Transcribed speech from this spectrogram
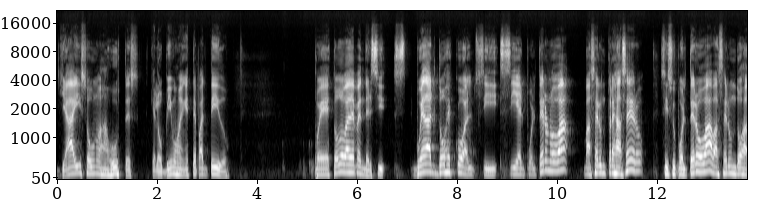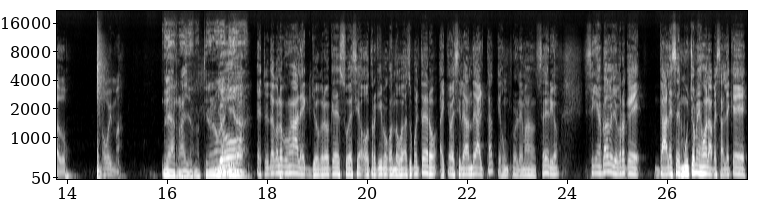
ya hizo unos ajustes que los vimos en este partido, pues todo va a depender. Si, si- voy a dar dos scores. Si, si el portero no va, va a ser un 3 a 0. Si su portero va, va a ser un 2 a 2. No voy más. Mira, rayos, nos tiraron Yo aquí a... estoy de acuerdo con Alex. Yo creo que Suecia, otro equipo, cuando juega a su portero, hay que ver si le dan de alta, que es un problema serio. Sin embargo, yo creo que Gales es mucho mejor, a pesar de que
